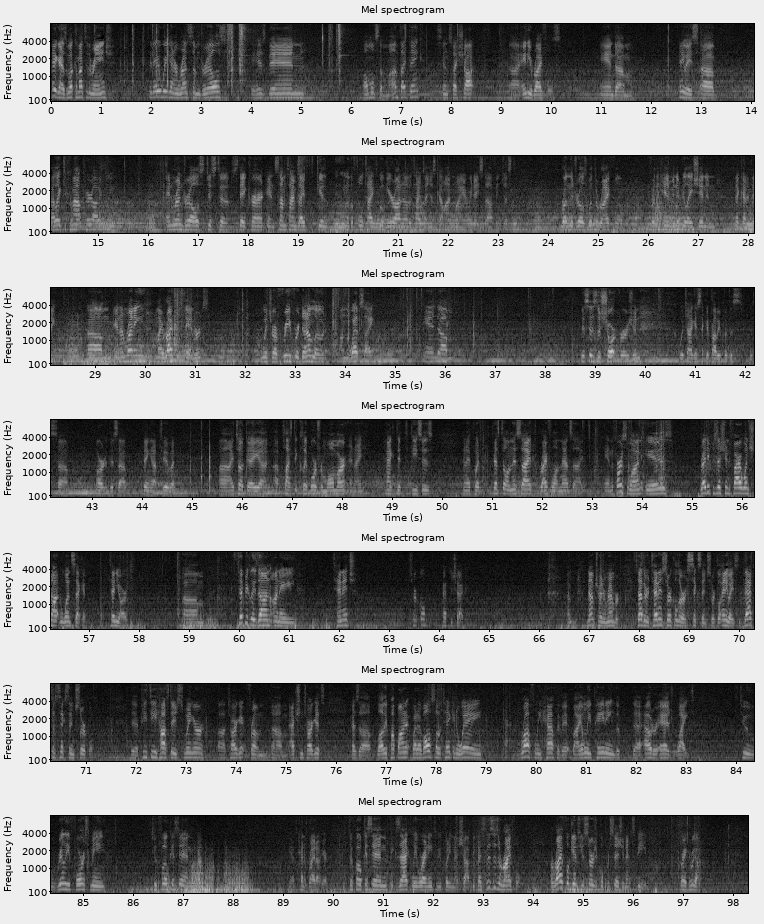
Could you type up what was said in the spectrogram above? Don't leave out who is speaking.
Speaker 1: Hey guys, welcome out to the range. Today we're going to run some drills. It has been almost a month, I think, since I shot uh, any rifles. And um, anyways, uh, I like to come out periodically and run drills just to stay current. And sometimes I get you know the full tactical gear on, and other times I just come out in my everyday stuff and just run the drills with the rifle for the hand manipulation and that kind of thing. Um, and I'm running my rifle standards, which are free for download on the website. And um, this is the short version, which I guess I could probably put this this um, art this uh, thing up too. But uh, I took a, uh, a plastic clipboard from Walmart and I hacked it to pieces, and I put pistol on this side, rifle on that side. And the first one is ready position, fire one shot in one second, 10 yards. Um, it's typically done on a 10 inch circle. I have to check. I'm, now I'm trying to remember. It's either a 10 inch circle or a 6 inch circle. Anyways, that's a 6 inch circle. The PT Hostage Swinger uh, target from um, Action Targets has a lollipop on it, but I've also taken away roughly half of it by only painting the, the outer edge white to really force me to focus in, kind of bright out here, to focus in exactly where I need to be putting that shot because this is a rifle. A rifle gives you surgical precision at speed. Right, here we go.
